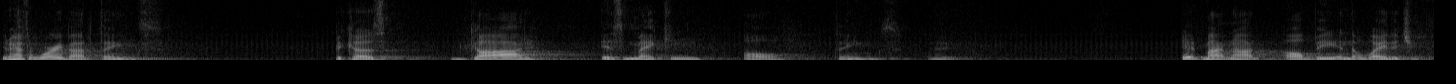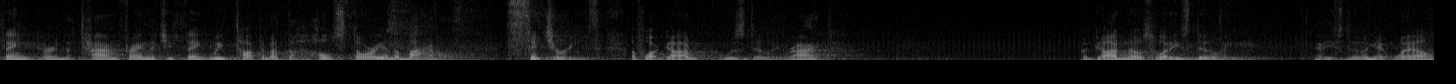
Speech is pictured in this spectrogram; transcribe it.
You don't have to worry about things because God is making all things new. It might not all be in the way that you think or in the time frame that you think. We've talked about the whole story of the Bible, centuries of what God was doing, right? But God knows what He's doing, and He's doing it well,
